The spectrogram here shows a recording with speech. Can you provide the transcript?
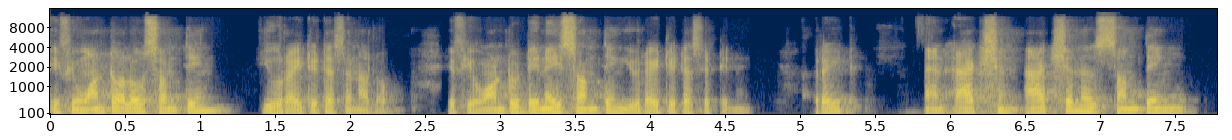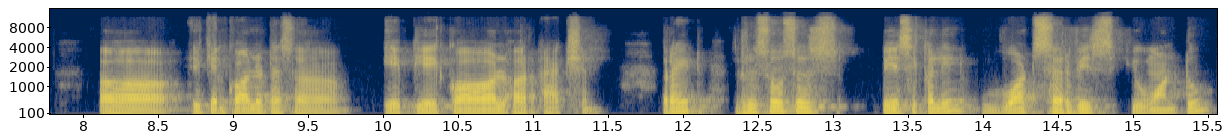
If you want to allow something you write it as an allow. If you want to deny something you write it as a deny right? And action action is something uh, you can call it as a api call or action right? Resources basically what service you want to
